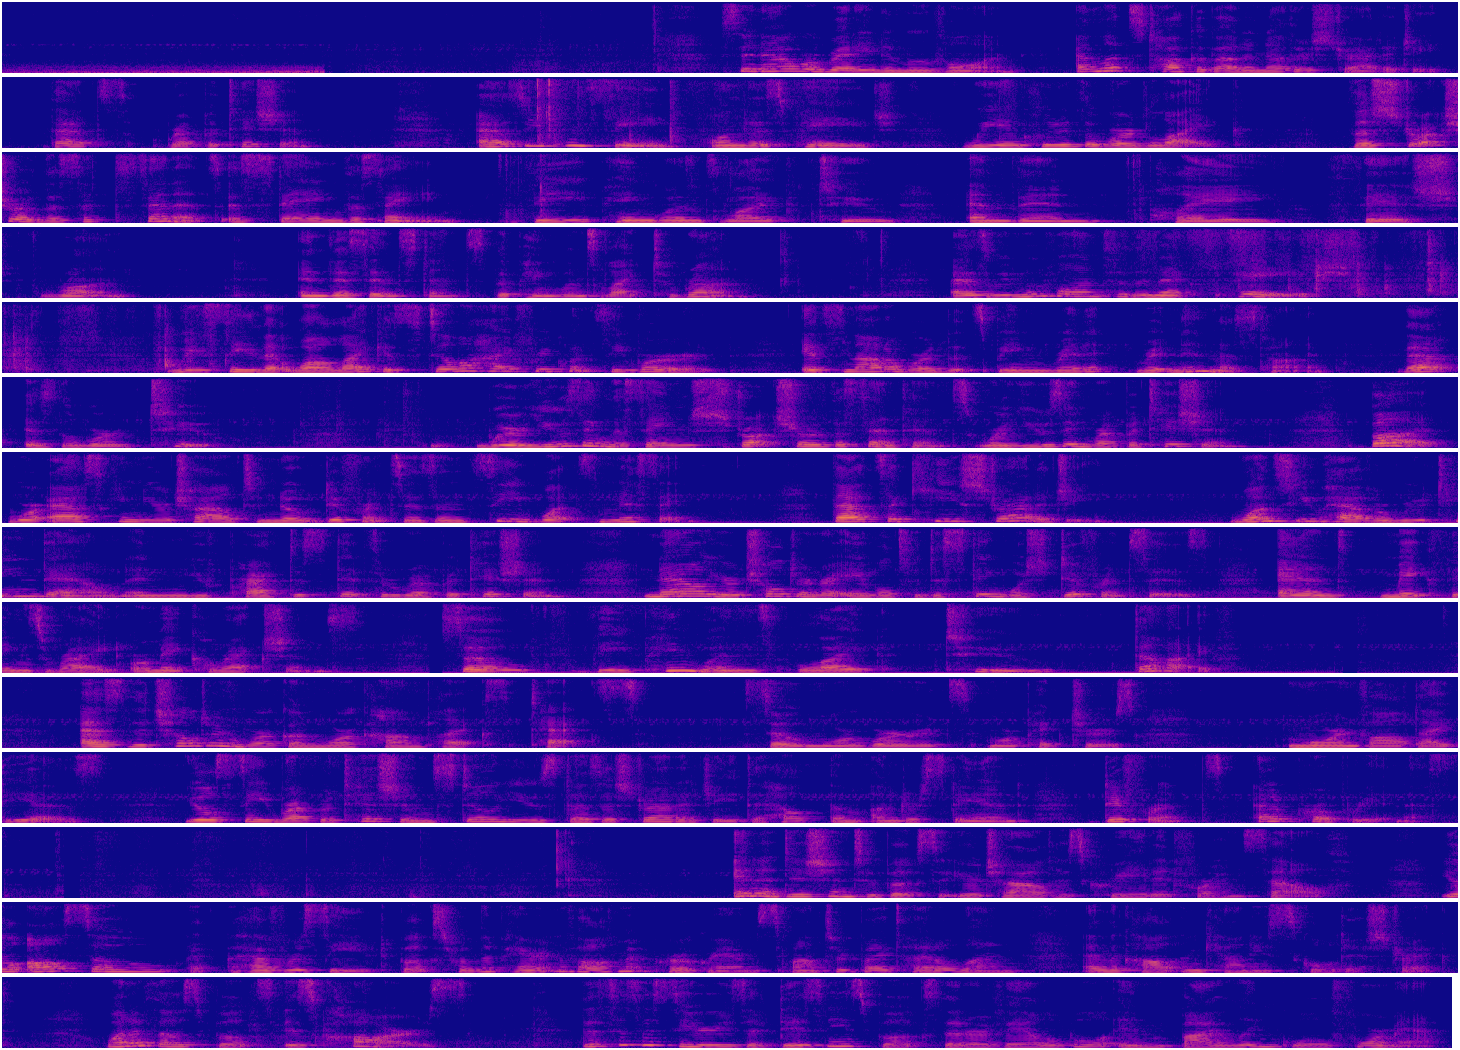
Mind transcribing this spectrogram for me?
So now we're ready to move on. And let's talk about another strategy. That's repetition. As you can see on this page, we included the word like. The structure of the sentence is staying the same. The penguins like to and then play, fish, run. In this instance, the penguins like to run. As we move on to the next page, we see that while like is still a high frequency word, it's not a word that's being written, written in this time. That is the word to. We're using the same structure of the sentence. We're using repetition, but we're asking your child to note differences and see what's missing. That's a key strategy. Once you have a routine down and you've practiced it through repetition, now your children are able to distinguish differences and make things right or make corrections. So the penguins like to dive. As the children work on more complex texts, so more words, more pictures, more involved ideas, you'll see repetition still used as a strategy to help them understand difference and appropriateness. In addition to books that your child has created for himself, You'll also have received books from the Parent Involvement Program sponsored by Title I and the Colleton County School District. One of those books is Cars. This is a series of Disney's books that are available in bilingual format,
